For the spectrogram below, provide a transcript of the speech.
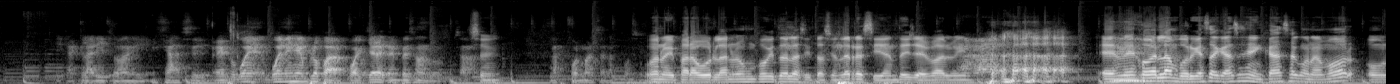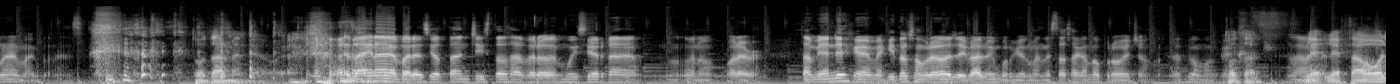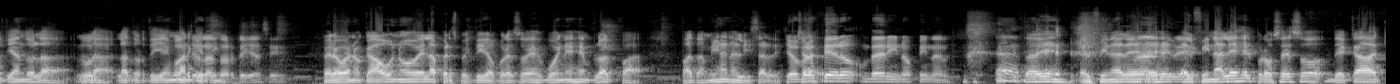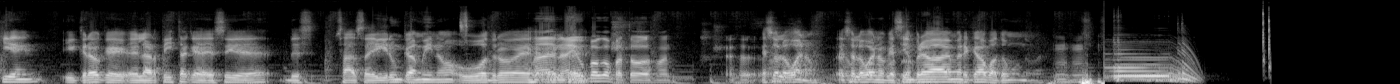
Y Está clarito, Dani. Es así. Es un buen, buen ejemplo para cualquiera que esté empezando. O sea, sí. La forma de hacer las cosas. Bueno, y para burlarnos un poquito de la situación de Residente y J Balvin. Ah, ¿Es mejor la hamburguesa que haces en casa con amor o una de McDonald's? Totalmente. güey. Esa vaina me pareció tan chistosa, pero es muy cierta. Bueno, whatever. También dije que me quito el sombrero de J Balvin porque el man está sacando provecho. Es como que... Total. Le, le estaba volteando la, la, la tortilla en Volteó marketing. la tortilla, sí. Pero bueno, cada uno ve la perspectiva. Por eso es buen ejemplo para también analizar. Yo prefiero ver y no opinar. Ah, está bien. El final es, es el, bien. el final es el proceso de cada quien y creo que el artista que decide des- o sea, seguir un camino u otro es... Man, el- hay un poco para todos, man. Eso, eso es lo bueno. Eso es lo bueno, que siempre va a haber mercado para todo el mundo. man.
